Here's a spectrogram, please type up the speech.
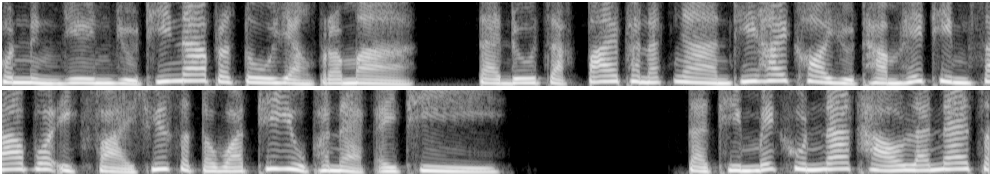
คนหนึ่งยืนอยู่ที่หน้าประตูอย่างประมาแต่ดูจากป้ายพนักงานที่ให้คอยอยู่ทำให้ทีมทราบว่าอีกฝ่ายชื่อสัตวัตที่อยู่แผนกไอที แต่ทีมไม่คุ้นหน้าเขาและแน่ใจ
